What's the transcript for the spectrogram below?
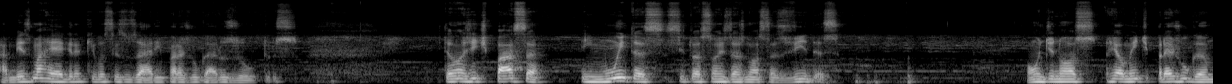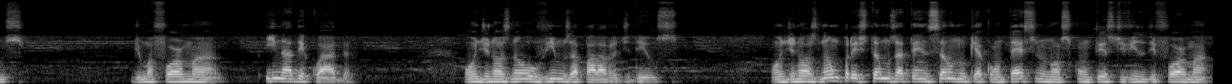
a mesma regra que vocês usarem para julgar os outros. Então a gente passa em muitas situações das nossas vidas onde nós realmente pré-julgamos de uma forma inadequada, onde nós não ouvimos a palavra de Deus, onde nós não prestamos atenção no que acontece no nosso contexto de vida de forma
